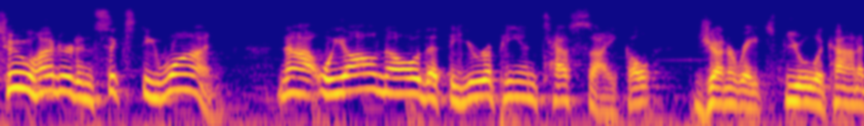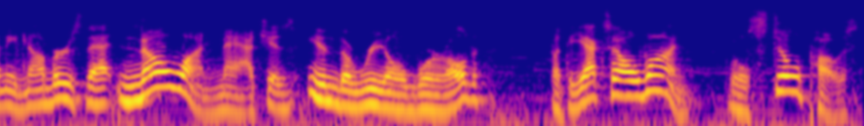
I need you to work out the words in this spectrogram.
261. Now, we all know that the European test cycle generates fuel economy numbers that no one matches in the real world, but the XL1 will still post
